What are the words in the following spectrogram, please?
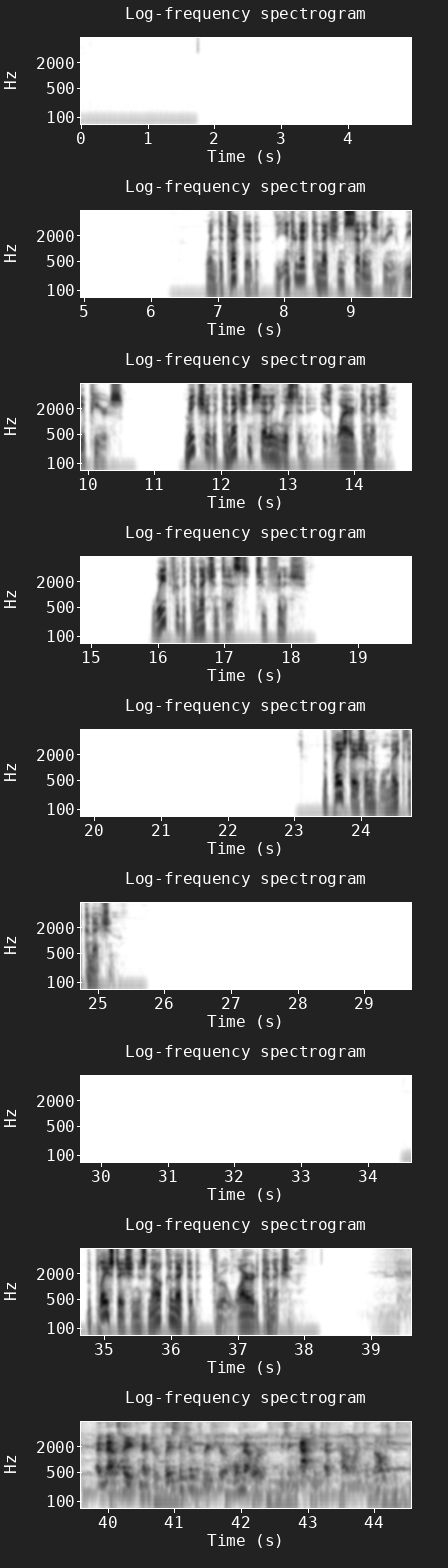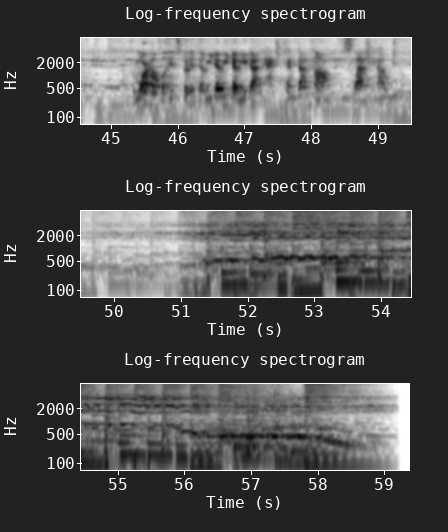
When detected, the Internet Connection Settings screen reappears. Make sure the connection setting listed is Wired Connection. Wait for the connection test to finish. The PlayStation will make the connection. The PlayStation is now connected through a wired connection. And that's how you connect your PlayStation 3 to your home network using Actiontec Powerline technology. For more helpful hints, go to www.actiontec.com slash how-to.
